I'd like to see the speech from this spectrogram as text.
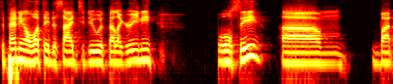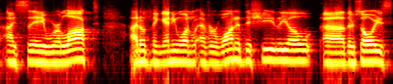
depending on what they decide to do with Pellegrini. We'll see. Um, but I say we're locked. I don't think anyone ever wanted De Sciglio. Uh, there's always,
